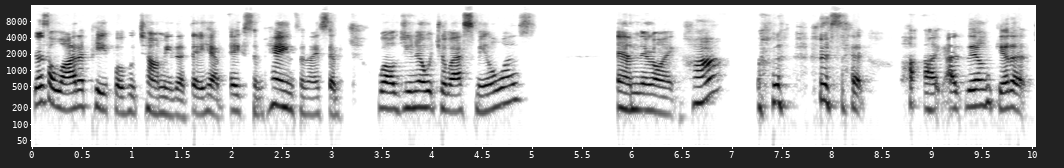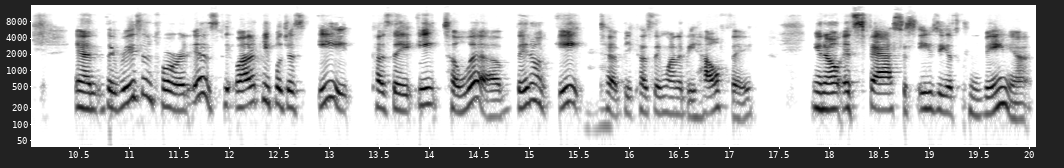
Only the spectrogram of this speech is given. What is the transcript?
There's a lot of people who tell me that they have aches and pains. And I said, Well, do you know what your last meal was? And they're like, Huh? I said, I, I, they don't get it. And the reason for it is a lot of people just eat because they eat to live. They don't eat mm-hmm. to because they want to be healthy. You know, it's fast, it's easy, it's convenient.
